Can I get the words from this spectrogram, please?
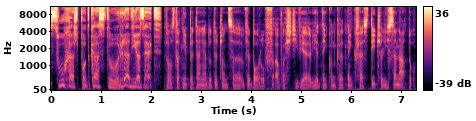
Słuchasz podcastu Radia Z. To ostatnie pytania dotyczące wyborów, a właściwie jednej konkretnej kwestii, czyli Senatu.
